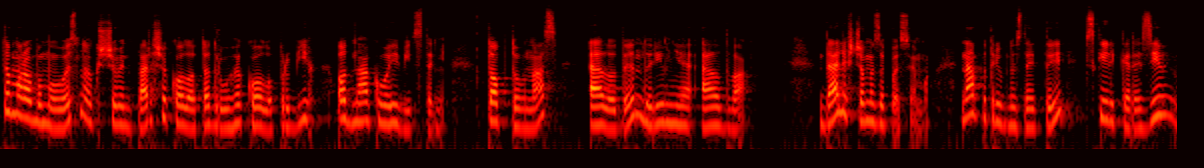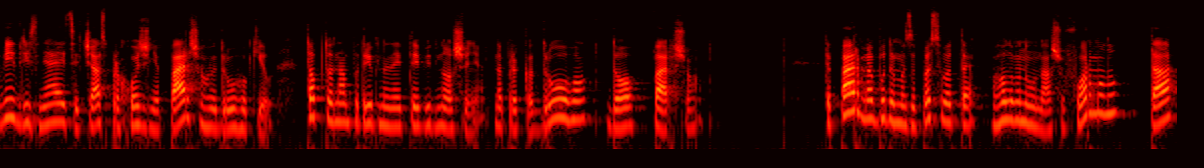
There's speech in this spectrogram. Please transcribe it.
то ми робимо висновок, що він перше коло та друге коло пробіг однакової відстані. Тобто у нас L1 дорівнює L2. Далі що ми записуємо? Нам потрібно знайти, в скільки разів відрізняється час проходження першого і другого кіл. Тобто нам потрібно знайти відношення, наприклад, другого до першого. Тепер ми будемо записувати головну нашу формулу та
